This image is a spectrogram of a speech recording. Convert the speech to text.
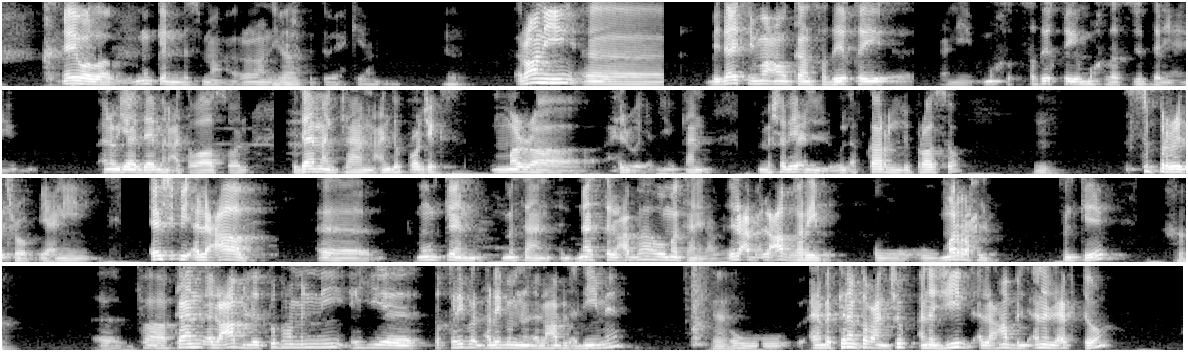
إي والله ممكن نسمع راني إيش بده يحكي عنه. راني آه بدايتي معه كان صديقي يعني مخ... صديقي مخلص جدا يعني أنا وياه دائما على تواصل ودائما كان عنده projects مرة حلوة يعني كان المشاريع والأفكار اللي براسه. super retro يعني إيش في ألعاب ممكن مثلا الناس تلعبها هو ما كان يلعبها يلعب ألعاب غريبة ومرة حلوة. فهمت كيف؟ آه، فكان الألعاب اللي يطلبها مني هي تقريبا قريبة من الألعاب القديمة. إيه. وأنا بتكلم طبعا شوف أنا جيل الألعاب اللي أنا لعبته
